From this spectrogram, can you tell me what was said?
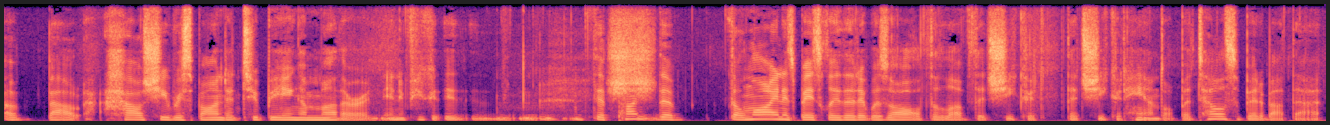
about how she responded to being a mother. And if you could, the pun, the the line is basically that it was all the love that she could that she could handle. But tell us a bit about that.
